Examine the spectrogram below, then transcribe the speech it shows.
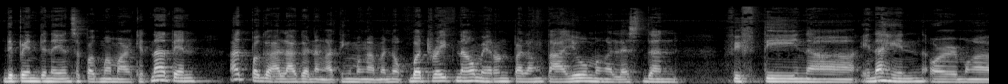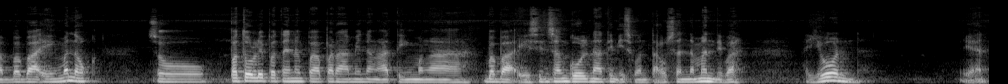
Depende na yan sa pagmamarket natin at pag-aalaga ng ating mga manok. But right now, meron pa lang tayo mga less than 50 na inahin or mga babaeng manok So, patuloy pa tayo nagpaparami ng ating mga babae since ang goal natin is 1,000 naman, di ba? Ayun. Ayan.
